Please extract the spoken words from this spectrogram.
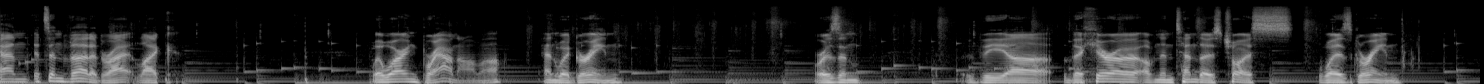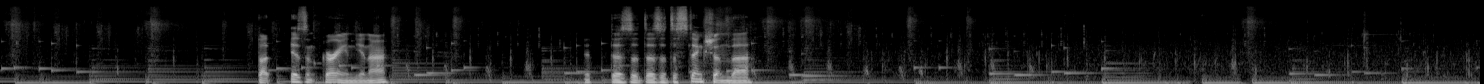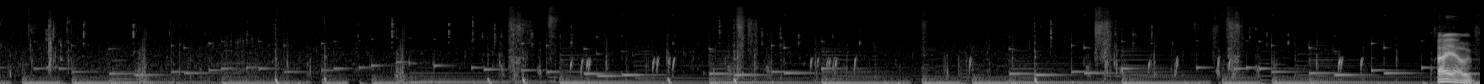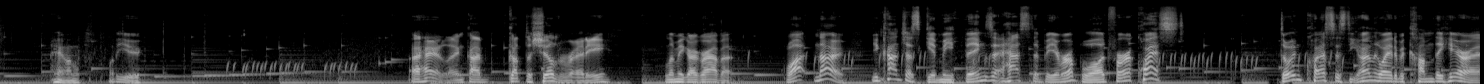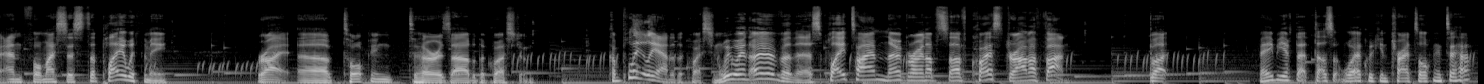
And it's inverted, right? Like, we're wearing brown armor, and we're green. Whereas in the, uh, the hero of Nintendo's choice wears green. but isn't green, you know? It, there's, a, there's a distinction there. Oh yeah, hang on, what are you? Oh, hey, Link, I've got the shield ready. Let me go grab it. What? No, you can't just give me things. It has to be a reward for a quest. Doing quests is the only way to become the hero and for my sister to play with me. Right, uh, talking to her is out of the question. Completely out of the question. We went over this. Playtime, no grown-up stuff, quest, drama, fun. But maybe if that doesn't work, we can try talking to her?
